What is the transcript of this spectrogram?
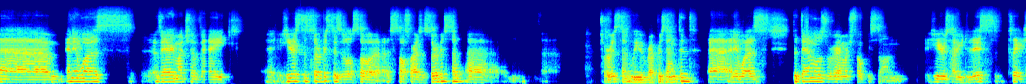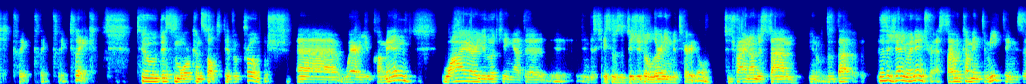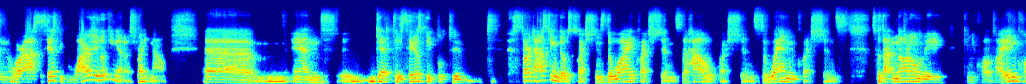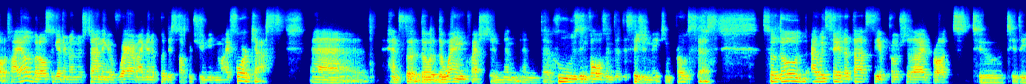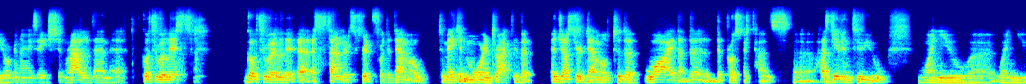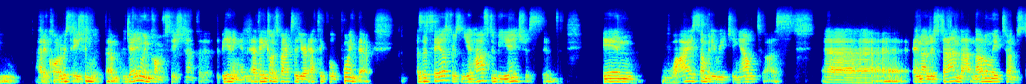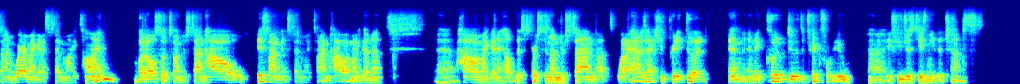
Um, and it was very much of a uh, here's the service. This is also a software as a service that, uh, uh service that we represented. Uh, and it was the demos were very much focused on here's how you do this click click click click click to this more consultative approach uh, where you come in. Why are you looking at the in this case it was a digital learning material to try and understand you know that there's a genuine interest. I would come into meetings and or ask the salespeople why are they looking at us right now? Um, and get these salespeople to start asking those questions the why questions the how questions the when questions so that not only can you qualify in qualify out but also get an understanding of where am i going to put this opportunity in my forecast. Uh, hence the, the, the when question and, and the who's involved in the decision making process. So though i would say that that's the approach that i brought to to the organization rather than uh, go through a list go through a, a, standard script for the demo to make it more interactive. Uh, adjust your demo to the why that the, the prospect has uh, has given to you when you uh, when you had a conversation with them, a genuine conversation at the, the beginning. And I think it comes back to your ethical point there. As a salesperson, you have to be interested in why somebody reaching out to us uh, and understand that not only to understand where am I going to spend my time, but also to understand how, if I'm going to spend my time, how am I going to, uh, how am I going to help this person understand that what I have is actually pretty good, and and it could do the trick for you uh, if you just give me the chance.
